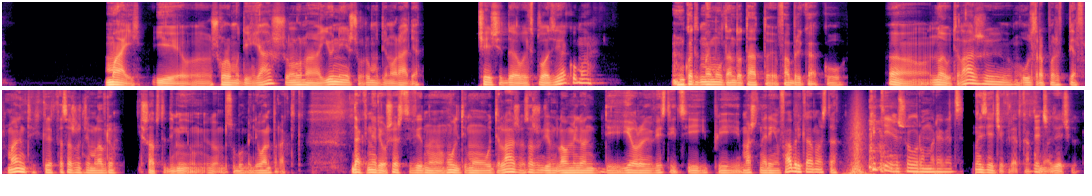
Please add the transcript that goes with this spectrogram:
mai e showroom din Iași, în luna iunie showroom din Oradea. Ceea ce dă o explozie acum. Cu atât mai mult am dotat fabrica cu uh, noi utilaje, ultra performante. Cred că să ajungem la vreo 700 de mii, sub un milion, practic. Dacă ne reușești să vină ultimul utilaj, o să ajungem la un milion de euro investiții pe mașinărie în fabrica noastră. Câte showroom-uri aveți? 10, cred că acum, 10. 10.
